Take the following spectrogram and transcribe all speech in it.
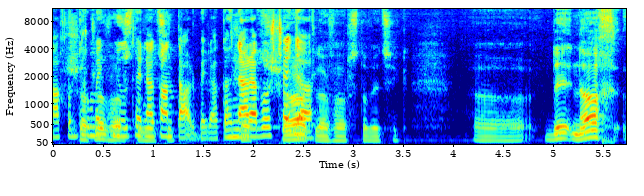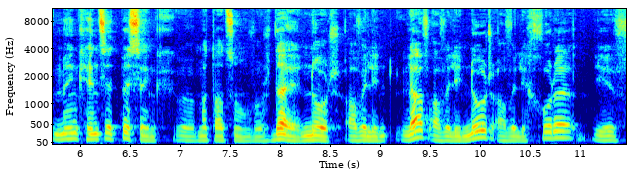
նախընտրում եք միութենական տարբերակը։ Հնարավոր չէ դա։ Շատ լավ հարց տվեցիք դե նախ մենք հենց այդպես ենք մտածում, որ դա է նոր, ավելի լավ, ավելի նոր, ավելի խորը եւ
